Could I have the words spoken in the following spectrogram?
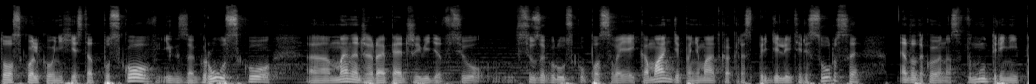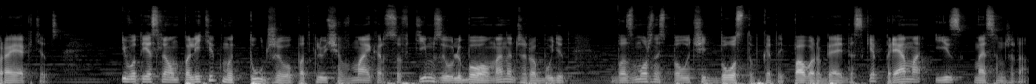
то, сколько у них есть отпусков, их загрузку. Менеджеры, опять же, видят всю, всю загрузку по своей команде, понимают, как распределить ресурсы. Это такой у нас внутренний проектец. И вот если он полетит, мы тут же его подключим в Microsoft Teams, и у любого менеджера будет возможность получить доступ к этой Power BI доске прямо из мессенджера.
